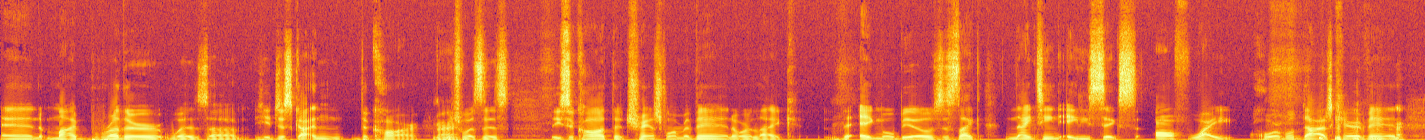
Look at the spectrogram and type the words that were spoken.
and my brother was um, he had just gotten the car, Right. which was this. They used to call it the Transformer van or like the Eggmobile. Was just like 1986 off-white horrible Dodge Caravan.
